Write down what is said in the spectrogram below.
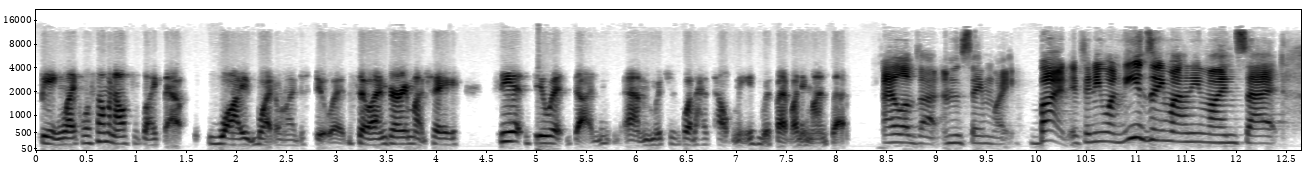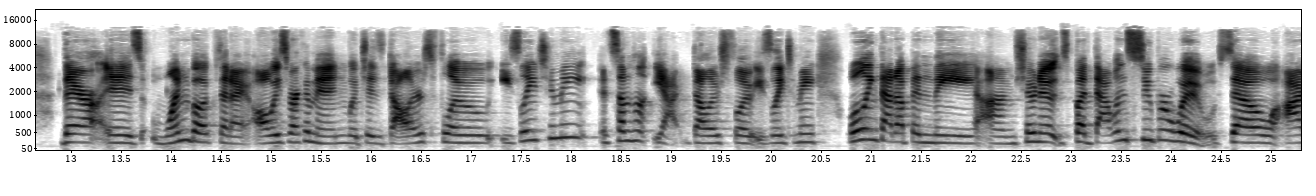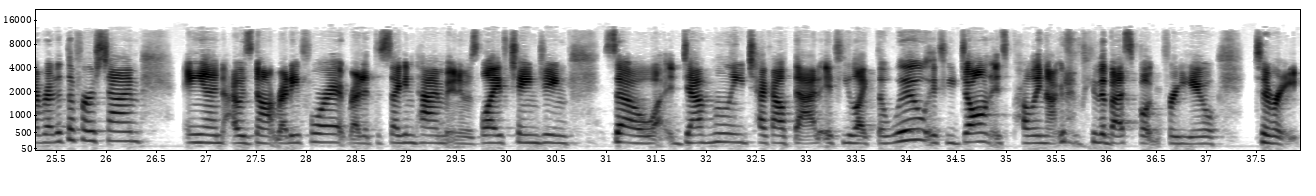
being like, well, someone else is like that. Why, why don't I just do it? So I'm very much a see it, do it, done, um, which is what has helped me with my money mindset. I love that. I'm the same way. But if anyone needs any money mindset, there is one book that I always recommend, which is Dollars Flow Easily to Me. It's something, yeah, Dollars Flow Easily to Me. We'll link that up in the um, show notes, but that one's super woo. So I read it the first time and I was not ready for it. Read it the second time and it was life changing. So definitely check out that if you like the woo. If you don't, it's probably not going to be the best book for you to read.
